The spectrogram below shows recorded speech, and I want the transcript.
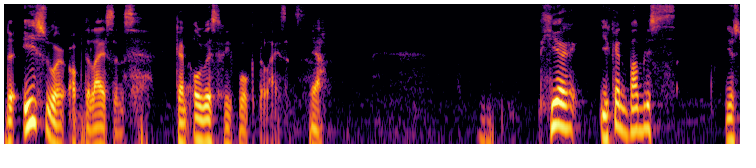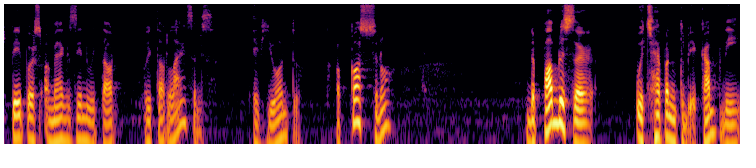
the issuer of the license can always revoke the license. Yeah. Here, you can publish newspapers or magazine without without license if you want to. Of course, you know, the publisher, which happened to be a company,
